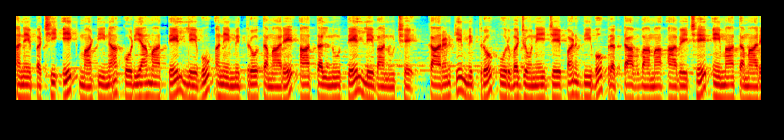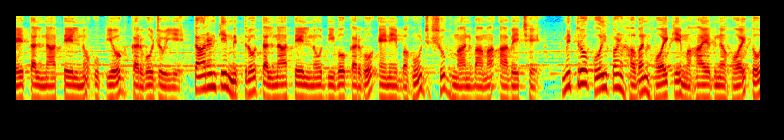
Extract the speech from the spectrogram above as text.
અને પછી એક માટીના કોડિયામાં તેલ લેવું અને મિત્રો, તમારે આ તલનું તેલ લેવાનું છે. કારણ કે મિત્રો, પૂર્વજોને જે પણ દીવો પ્રગટાવવામાં આવે છે, એમાં તમારે તલના તેલનો ઉપયોગ કરવો જોઈએ. કારણ કે મિત્રો, તલના તેલનો દીવો કરવો એને બહુ જ શુભ માનવામાં આવે છે. મિત્રો, કોઈ પણ હવન હોય કે મહાયજ્ઞ હોય તો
